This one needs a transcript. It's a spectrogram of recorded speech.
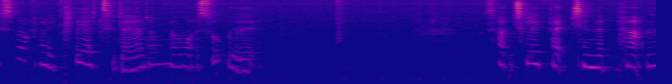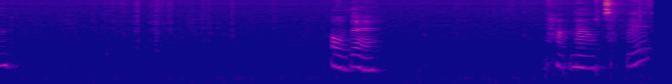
it's not very clear today. I don't know what's up with it. It's actually fetching the pattern oh there. Pattern out of it.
